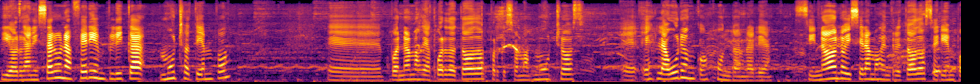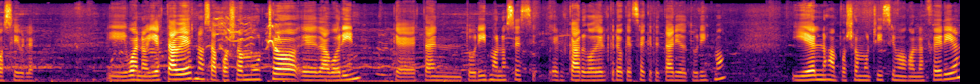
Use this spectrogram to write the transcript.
Y organizar una feria implica mucho tiempo, eh, ponernos de acuerdo todos porque somos muchos. Eh, es laburo en conjunto en realidad. Si no lo hiciéramos entre todos sería imposible. Y bueno, y esta vez nos apoyó mucho eh, Daborín, que está en turismo, no sé si el cargo de él creo que es secretario de turismo. Y él nos apoyó muchísimo con la feria,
